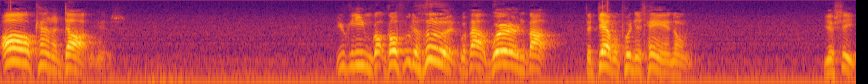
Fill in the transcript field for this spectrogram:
all kind of darkness. You can even go, go through the hood without worrying about the devil putting his hand on you. You see,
